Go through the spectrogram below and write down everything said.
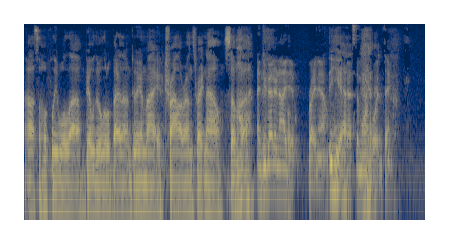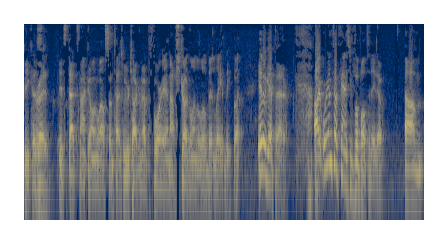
Uh, so hopefully we'll uh, be able to do a little better than I'm doing in my trial runs right now. So uh, And do better than I do right now. I Yeah. that's the more important thing. Because Right. it's that's not going well sometimes. We were talking about beforehand. I'm struggling a little bit lately, but it'll get better. All right, we're going to talk fantasy football today, though. Um,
